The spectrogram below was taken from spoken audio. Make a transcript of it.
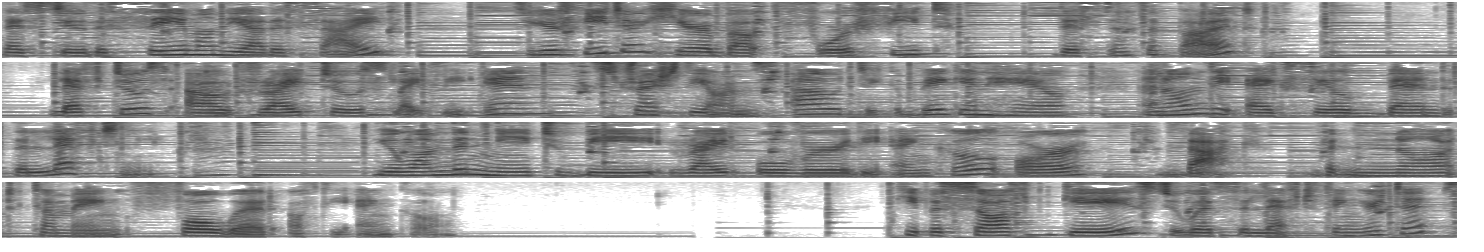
Let's do the same on the other side. So your feet are here about 4 feet distance apart. Left toes out, right toes slightly in. Stretch the arms out, take a big inhale, and on the exhale, bend the left knee. You want the knee to be right over the ankle or back, but not coming forward of the ankle. Keep a soft gaze towards the left fingertips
